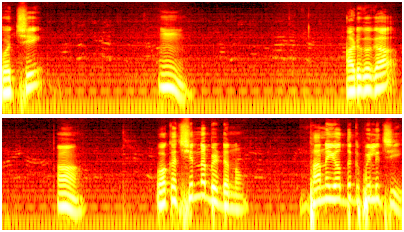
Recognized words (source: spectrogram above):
వచ్చి అడుగుగా ఒక చిన్న బిడ్డను తన యొద్దకు పిలిచి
